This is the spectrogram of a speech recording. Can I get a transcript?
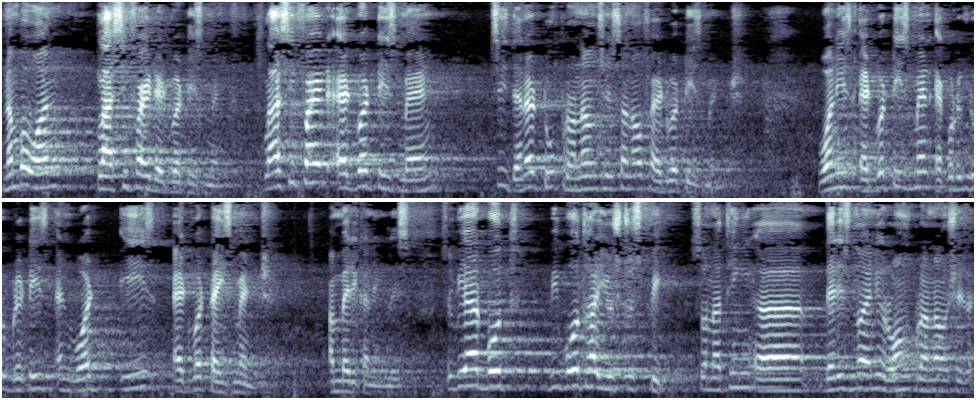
number one classified advertisement classified advertisement see there are two pronunciation of advertisement. One is advertisement according to british and what is advertisement american english. So we are both we both are used to speak. So nothing uh, there is no any wrong pronunciation.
